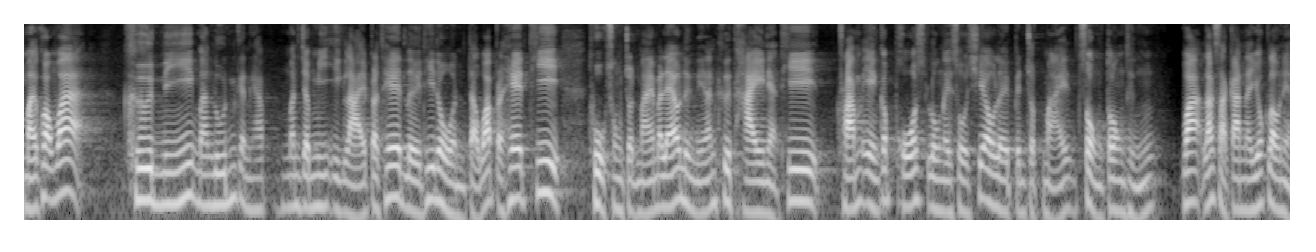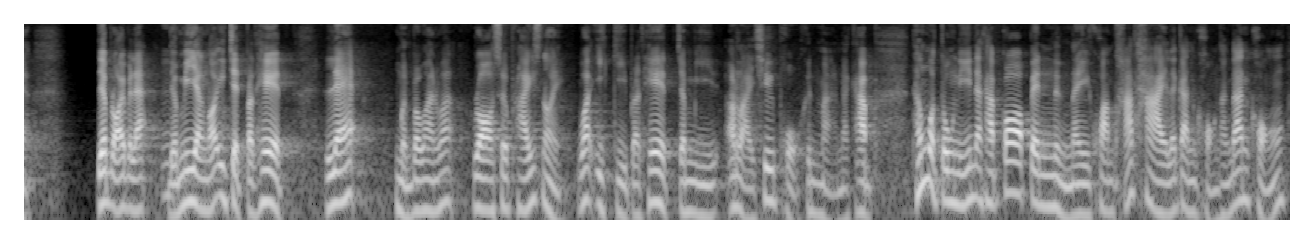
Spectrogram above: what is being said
หมายความว่าคืนนี้มาลุ้นกันครับ มันจะมีอีกหลายประเทศเลยที่โดน แต่ว่าประเทศที่ถูกส่งจดหมายมาแล้วหนึ่งในนั้นคือไทยเนี่ยที่ทรัมป์เองก็โพสต์ลงในโซเชียลเลยเป็นจดหมายส่งตรงถึง ว่ารักษาการนายกเราเนี่ยเรียบร้อยไปแล้ว เดี๋ยวมีอย่างน้อยอีก 7 ประเทศ และเหมือนประมาณว่ารอเซอร์ไพรส์หน่อยว่าอีกกี่ประเทศจะมีรายชื่อโผล่ขึ้นมานะครับ ทั้งหมดตรงนี้นะครับก็เป็นหนึ่งในความท้าทายและกันของทางด้านของเอ่อ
